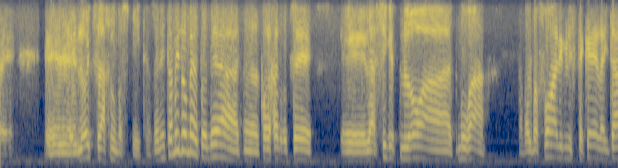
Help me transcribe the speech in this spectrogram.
אה, אה, לא הצלחנו מספיק. אז אני תמיד אומר, אתה יודע, כל אחד רוצה להשיג את מלוא התמורה, אבל בפועל, אם נסתכל, הייתה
